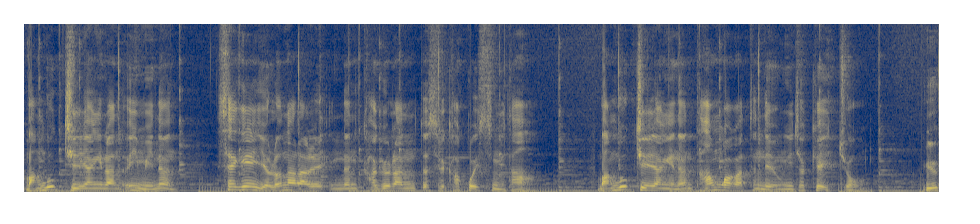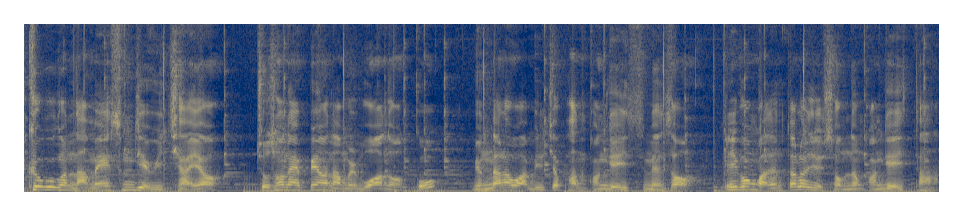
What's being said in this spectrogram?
만국질량이란 의미는 세계의 여러 나라를 잇는 가교라는 뜻을 갖고 있습니다. 만국질량에는 다음과 같은 내용이 적혀 있죠. 류큐국은 남해의 승지에 위치하여 조선의 빼어남을 모아넣었고 명나라와 밀접한 관계에 있으면서 일본과는 떨어질 수 없는 관계에 있다.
